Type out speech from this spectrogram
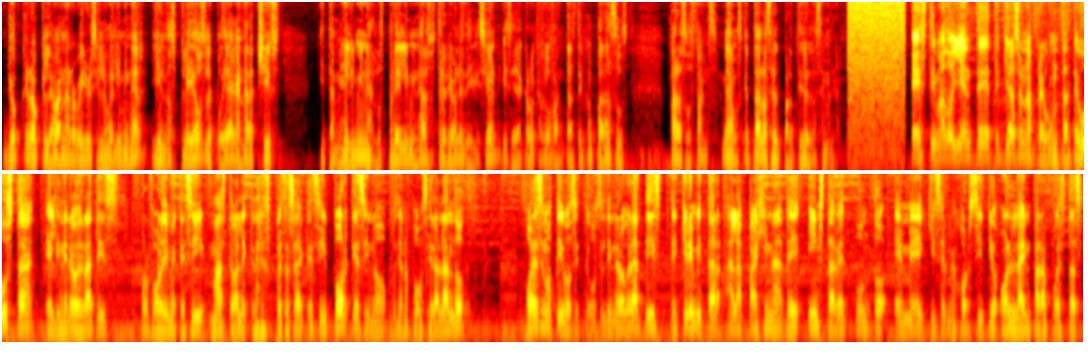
Yo creo que le va a ganar a Raiders y lo va a eliminar. Y en los playoffs le pudiera ganar a Chiefs y también eliminarlos. Podría eliminar a sus tres rivales de división y sería creo que algo fantástico para sus, para sus fans. Veamos qué tal va a ser el partido de la semana. Estimado oyente, te quiero hacer una pregunta. ¿Te gusta el dinero gratis? Por favor dime que sí. Más te vale que la respuesta sea que sí, porque si no, pues ya no podemos ir hablando. Por ese motivo, si te gusta el dinero gratis, te quiero invitar a la página de instabet.mx, el mejor sitio online para apuestas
